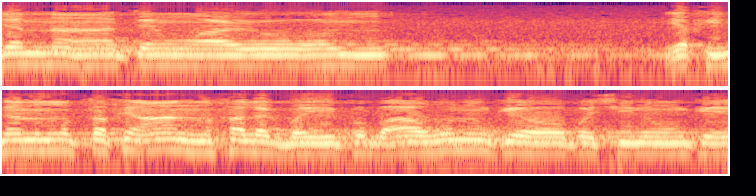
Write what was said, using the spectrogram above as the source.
جنات وعیون یقینا متقیان خلق بئی پا کے او پچینوں کے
